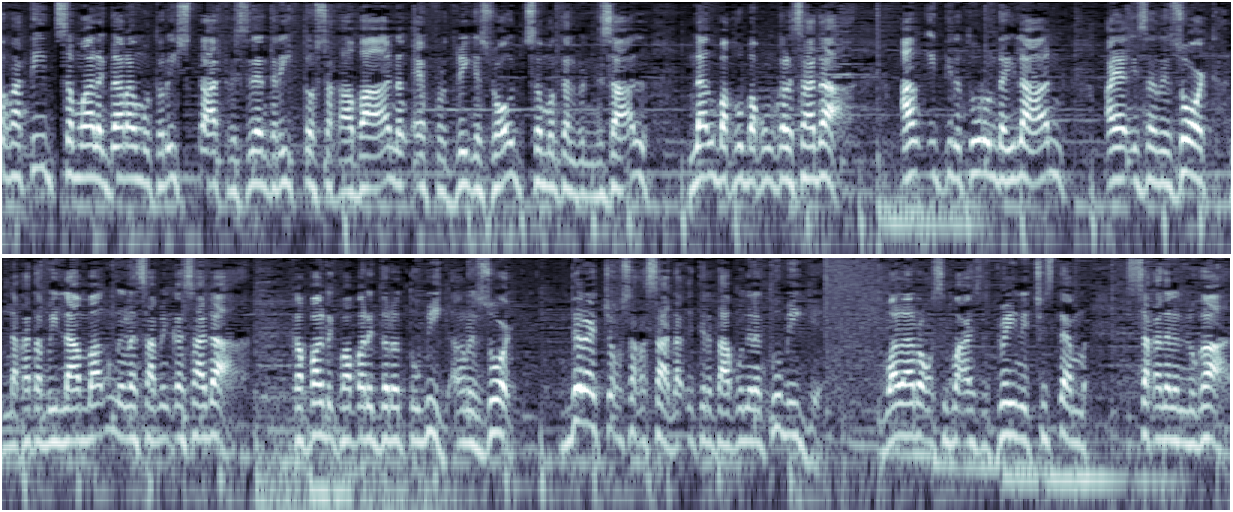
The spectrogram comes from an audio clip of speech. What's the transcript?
ang hatid sa mga nagdarang motorista at residente rito sa kabaan ng F. Rodriguez Road sa Montalban Rizal ng Bakubakong Kalsada. Ang itinuturong dahilan ay ang isang resort na katabi lamang ng nasabing kalsada. Kapag nagpaparito ng tubig ang resort, diretso sa kalsada ang itinatapon nilang tubig. Wala raw kasi maayos na drainage system sa kanilang lugar.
